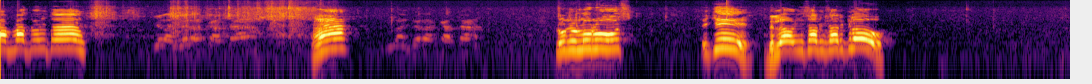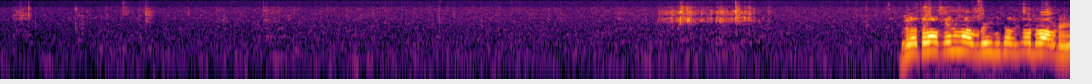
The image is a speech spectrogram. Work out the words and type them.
Apa tuh itu? Hah? Lurus lurus. Iki, delok ngisor-ngisor iki lho. Delok teko kene mah bri ngisor-ngisor wae bri.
